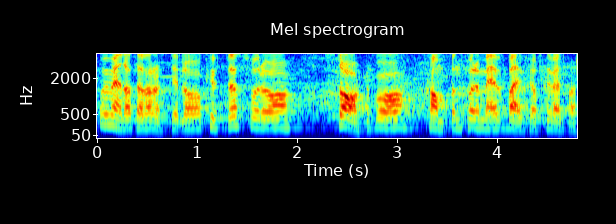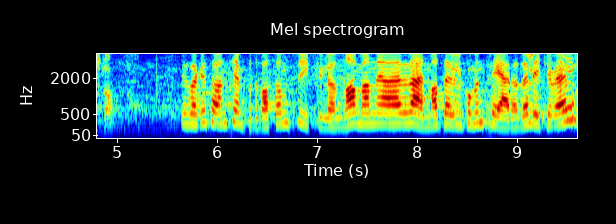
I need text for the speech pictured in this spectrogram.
Og vi mener at den er nødt til å kuttes for å starte på kampen for en mer bærekraftig velferdsstat. Vi skal ikke ta en kjempedebatt om sykelønna, men jeg regner med at dere vil kommentere det likevel?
